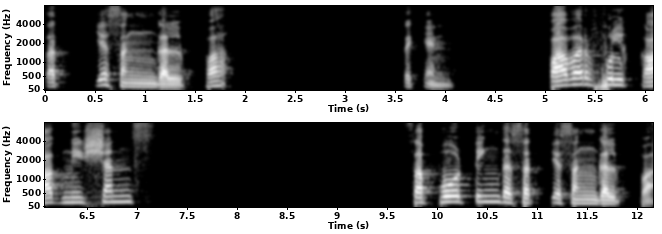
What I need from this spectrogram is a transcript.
satya sankalpa. Second powerful cognitions supporting the satya sankalpa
